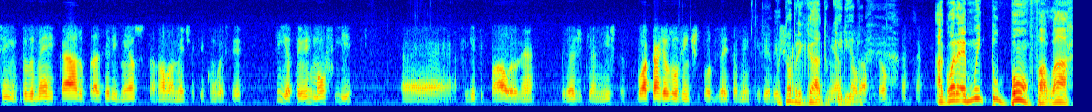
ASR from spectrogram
Sim, tudo bem, Ricardo? Prazer imenso estar novamente aqui com você. Sim, eu tenho um irmão Felipe, é, Felipe Powell, né? Grande pianista. Boa tarde aos ouvintes todos aí também. Queria muito obrigado, querido. Agora, é muito bom falar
